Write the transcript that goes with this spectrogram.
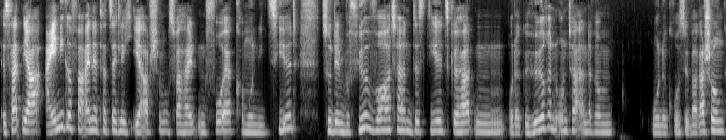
Es hatten ja einige Vereine tatsächlich ihr Abstimmungsverhalten vorher kommuniziert. Zu den Befürwortern des Deals gehörten oder gehören unter anderem ohne große Überraschung.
